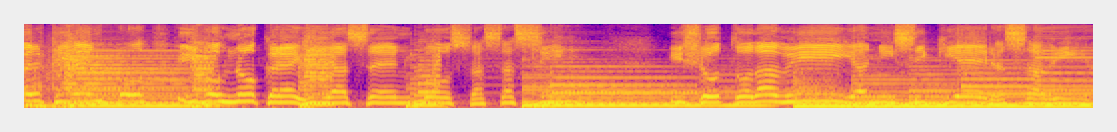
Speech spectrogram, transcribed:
el tiempo y vos no creías en cosas así y yo todavía ni siquiera sabía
